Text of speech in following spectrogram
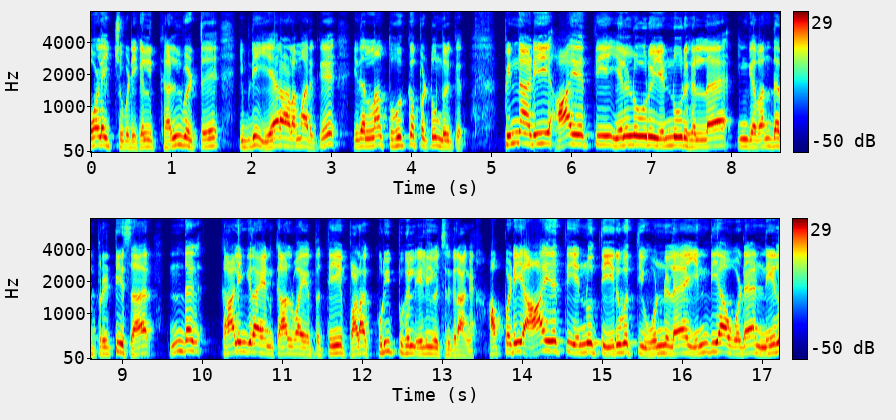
ஓலைச்சுவடிகள் கல்வெட்டு இப்படி ஏராளமாக இருக்குது இதெல்லாம் தொகுக்கப்பட்டும் இருக்குது பின்னாடி ஆயிரத்தி எழுநூறு எண்ணூறுகளில் இங்கே வந்த பிரிட்டிஷார் இந்த காளிங்கராயன் கால்வாயை பற்றி பல குறிப்புகள் எழுதி வச்சிருக்கிறாங்க. அப்படி ஆயிரத்தி எண்ணூற்றி இருபத்தி ஒன்றில் இந்தியாவோட நில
